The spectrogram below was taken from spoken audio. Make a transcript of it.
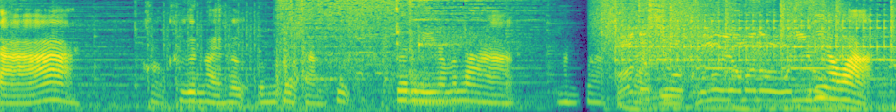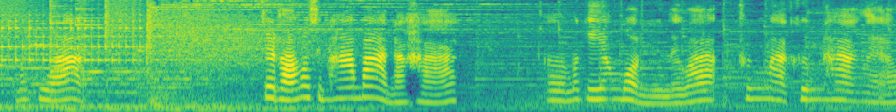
จ้า ของคืนหน่อยเถอะเออเดี๋ยวสามสิบเดือนนี้นะเวลา มันก็แจกดีเดียวอะ เมื่อกี้เจ็ดร้อยหกสิบห้าบาทนะคะ เออ เมื่อกี้ยังบ่นอยู่เลยว่าเพิ่งมาครึ่งทางแล้ว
